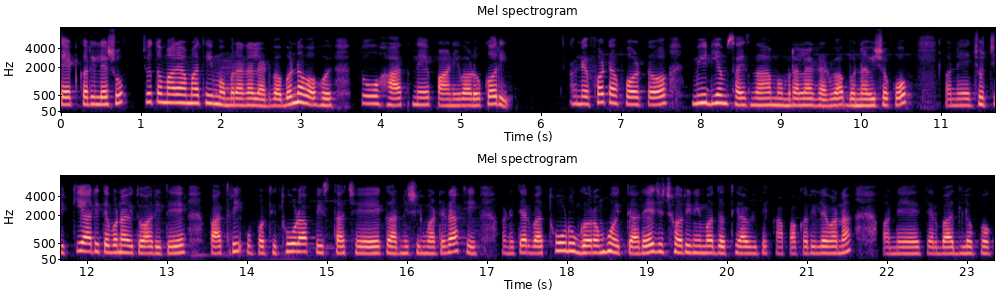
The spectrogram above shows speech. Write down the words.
સેટ કરી લેશું. જો તમારે આમાંથી મમરાના લાડવા બનાવવા હોય તો હાથને પાણીવાળો કરી અને ફટાફટ મીડિયમ સાઇઝના મમરાના લાડવા બનાવી શકો. અને જો ચીક્કી આ રીતે બનાવી તો આ રીતે પાથરી ઉપરથી થોડા પિસ્તા છે ગાર્નિશિંગ માટે રાખી અને ત્યારબાદ થોડું ગરમ હોય ત્યારે જ છરીની મદદથી આવી રીતે કાપા કરી લેવાના. અને ત્યારબાદ લગભગ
